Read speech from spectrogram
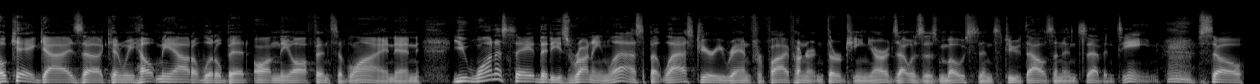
okay, guys, uh, can we help me out a little bit on the offensive line? And you want to say that he's running less, but last year he ran for 513 yards. That was his most since 2017. Hmm. So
